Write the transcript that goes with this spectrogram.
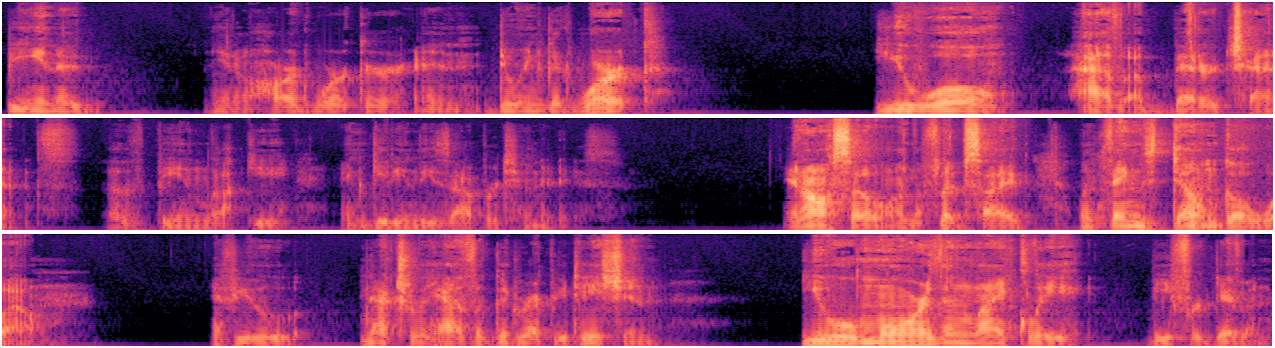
being a you know hard worker and doing good work, you will have a better chance of being lucky and getting these opportunities. And also on the flip side, when things don't go well, if you naturally have a good reputation, you will more than likely be forgiven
